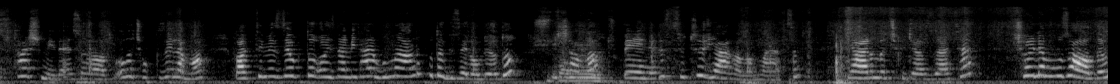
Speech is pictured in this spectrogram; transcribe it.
sütaş mıydı en son aldık. O da çok güzel ama vaktimiz yoktu. O yüzden bir tane bundan aldık. Bu da güzel oluyordu. Süt İnşallah unuttuk. beğeniriz. Sütü yarın alalım hayatım. Yarın da çıkacağız zaten. Şöyle muz aldım.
